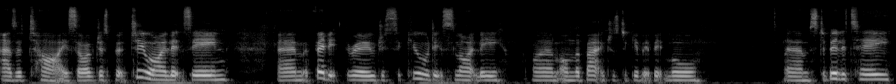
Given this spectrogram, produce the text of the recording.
as a tie. So I've just put two eyelets in, um, fed it through, just secured it slightly um, on the back just to give it a bit more um, stability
